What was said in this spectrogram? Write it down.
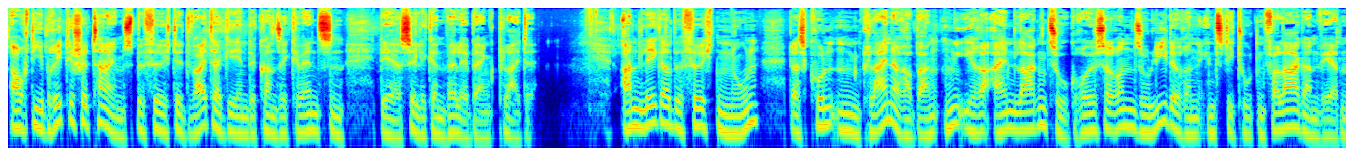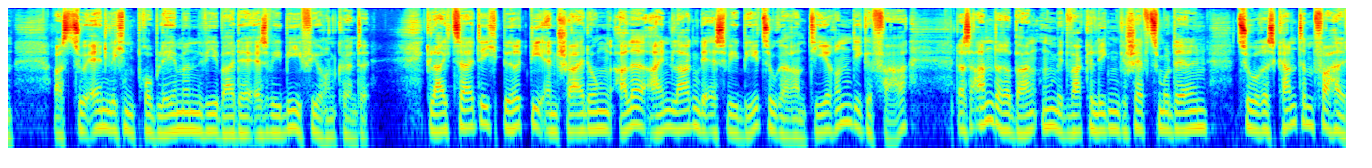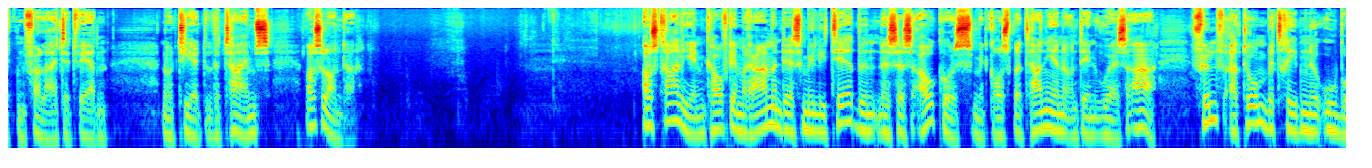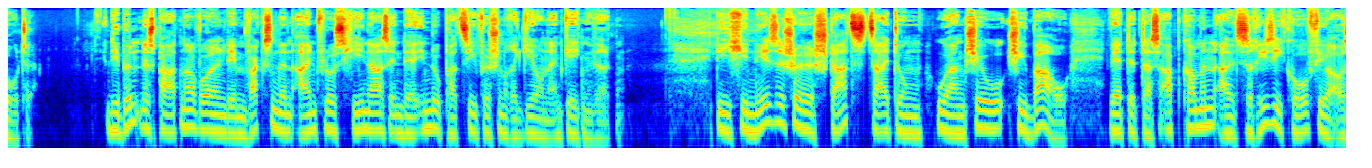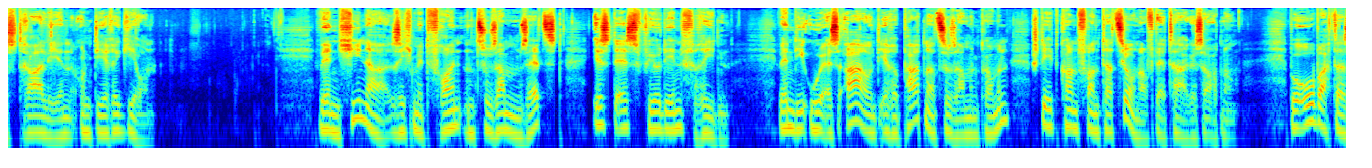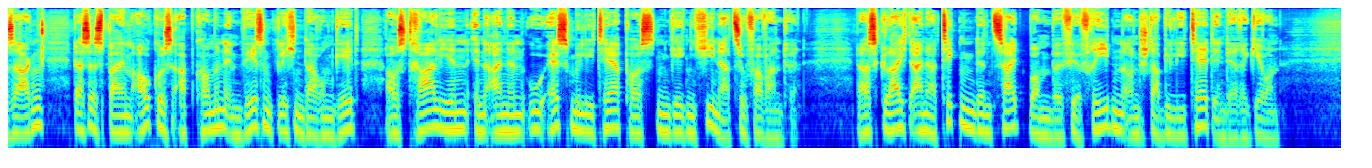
Auch die britische Times befürchtet weitergehende Konsequenzen der Silicon Valley Bank Pleite. Anleger befürchten nun, dass Kunden kleinerer Banken ihre Einlagen zu größeren, solideren Instituten verlagern werden, was zu ähnlichen Problemen wie bei der SWB führen könnte. Gleichzeitig birgt die Entscheidung, alle Einlagen der SWB zu garantieren, die Gefahr, dass andere Banken mit wackeligen Geschäftsmodellen zu riskantem Verhalten verleitet werden, notiert The Times aus London. Australien kauft im Rahmen des Militärbündnisses AUKUS mit Großbritannien und den USA fünf atombetriebene U-Boote. Die Bündnispartner wollen dem wachsenden Einfluss Chinas in der indopazifischen Region entgegenwirken. Die chinesische Staatszeitung Huangqiu Shibao wertet das Abkommen als Risiko für Australien und die Region. Wenn China sich mit Freunden zusammensetzt, ist es für den Frieden. Wenn die USA und ihre Partner zusammenkommen, steht Konfrontation auf der Tagesordnung. Beobachter sagen, dass es beim AUKUS-Abkommen im Wesentlichen darum geht, Australien in einen US-Militärposten gegen China zu verwandeln. Das gleicht einer tickenden Zeitbombe für Frieden und Stabilität in der Region.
